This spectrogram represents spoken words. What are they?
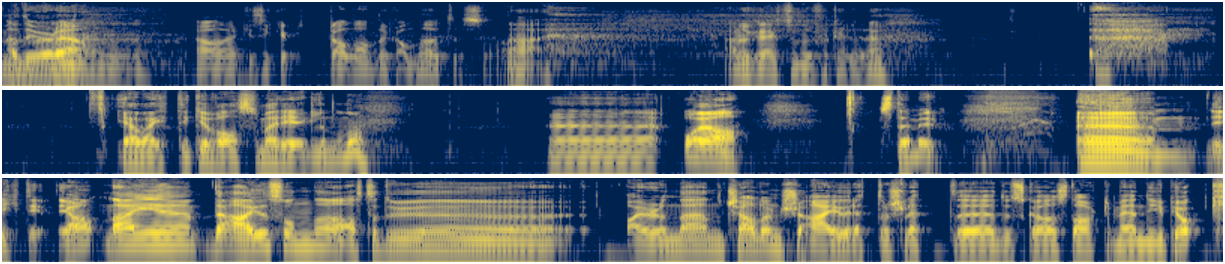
Ja, du gjør det, ja. eh, ja, det er ikke sikkert alle andre kan det, vet du. Så det Nei. er noe greit om du forteller det. Jeg veit ikke hva som er reglene nå. Eh, Å ja. Stemmer. Eh, riktig. Ja, nei, det er jo sånn da at du eh, Ironman Challenge er jo rett og slett eh, Du skal starte med en ny pjokk,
